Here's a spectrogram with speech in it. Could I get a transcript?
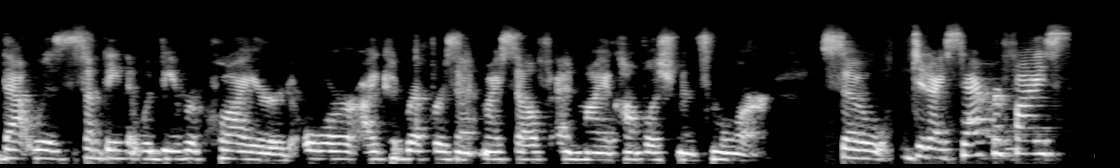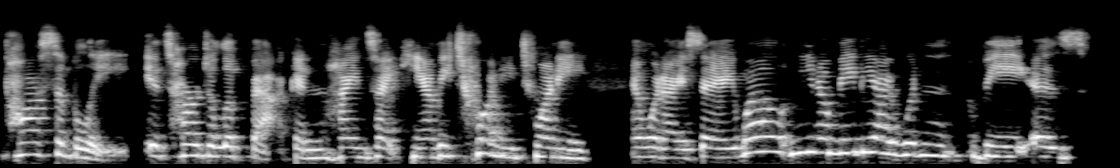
that was something that would be required or I could represent myself and my accomplishments more. So, did I sacrifice? Possibly. It's hard to look back and hindsight can be 2020 and would I say, well, you know, maybe I wouldn't be as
